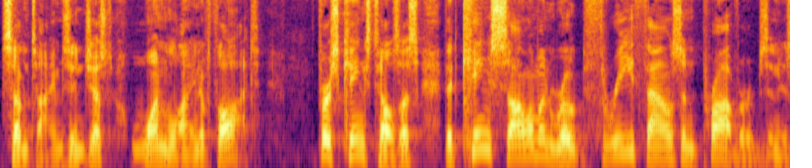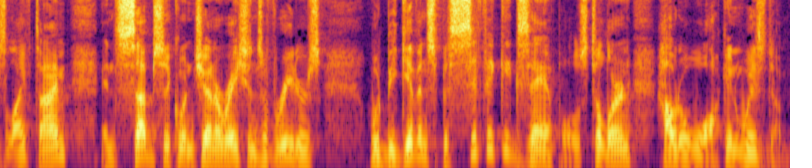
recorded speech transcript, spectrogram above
sometimes in just one line of thought. First Kings tells us that King Solomon wrote 3,000 proverbs in his lifetime, and subsequent generations of readers would be given specific examples to learn how to walk in wisdom.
